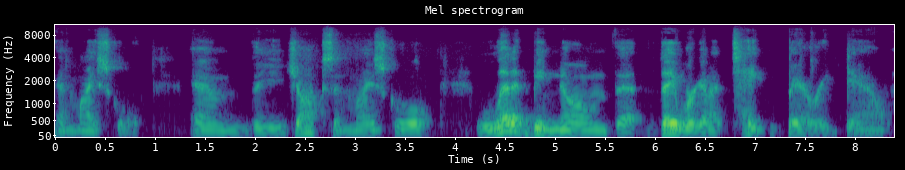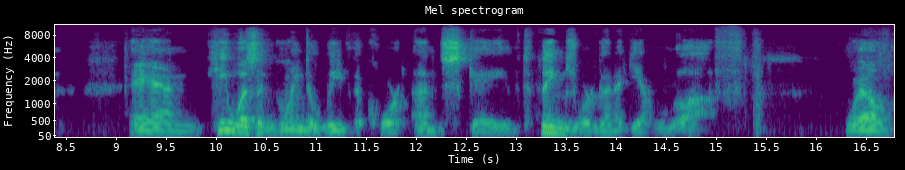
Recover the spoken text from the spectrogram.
and my school. And the jocks in my school let it be known that they were going to take Barry down. And he wasn't going to leave the court unscathed. Things were going to get rough. Well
